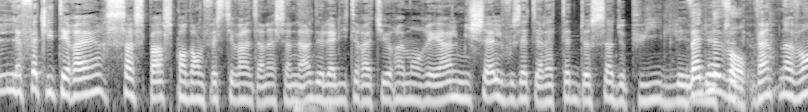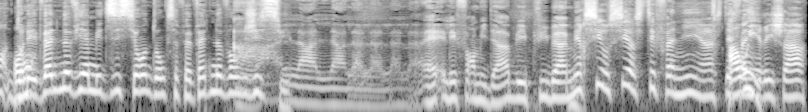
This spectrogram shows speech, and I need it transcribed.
La fête littéraire, ça se passe pendant le Festival international de la littérature à Montréal. Michel, vous êtes à la tête de ça depuis les 29 le- ans. 29 ans. On est 29e édition, donc ça fait 29 ans que j'y Ah suis. là, là, là, là, là, là. Elle est formidable. Et puis, ben, merci aussi à Stéphanie, hein, Stéphanie Ah oui. Richard,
